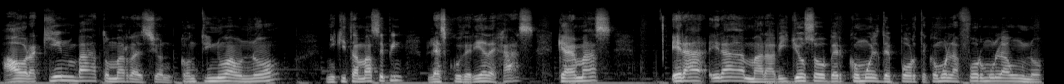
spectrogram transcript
Ahora, ¿quién va a tomar la decisión? ¿Continúa o no Nikita Mazepin, la escudería de Haas? Que además era, era maravilloso ver cómo el deporte, cómo la Fórmula 1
